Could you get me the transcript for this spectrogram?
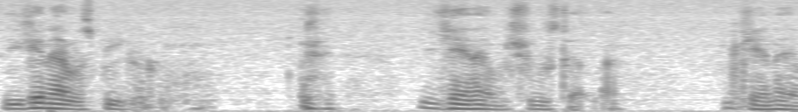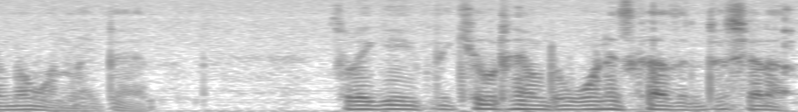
So you can't have a speaker. you can't have a truth teller. You can't have no one like that. So they gave they killed him to warn his cousin to shut up.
